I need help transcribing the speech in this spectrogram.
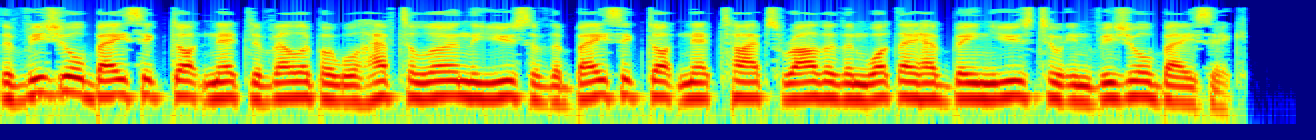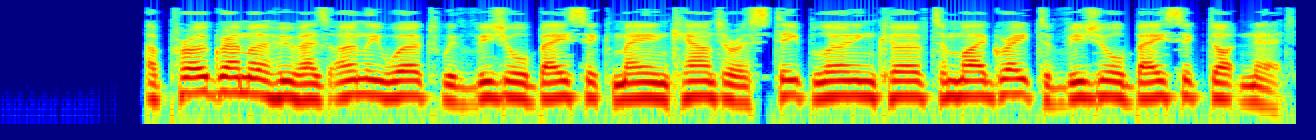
The Visual Basic.NET developer will have to learn the use of the Basic.NET types rather than what they have been used to in Visual Basic. A programmer who has only worked with Visual Basic may encounter a steep learning curve to migrate to Visual Basic.NET.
